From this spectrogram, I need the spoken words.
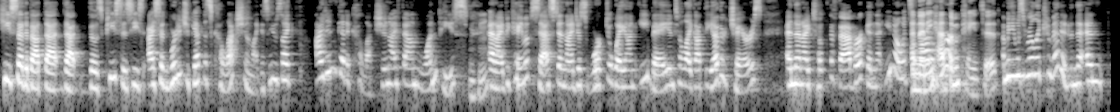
he said about that that those pieces. He I said, where did you get this collection? Like, he was like, I didn't get a collection. I found one piece Mhm. and I became obsessed and I just worked away on eBay until I got the other chairs. And then I took the fabric and that, you know, it's a And then he had work. them painted. I mean, he was really committed, and, the, and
